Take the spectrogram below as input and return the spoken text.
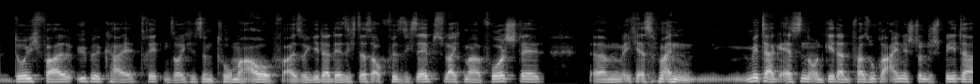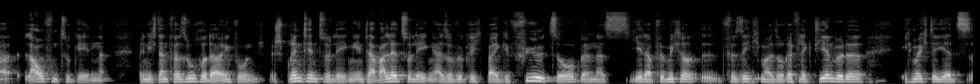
Durchfall, Übelkeit, treten solche Symptome auf. Also jeder, der sich das auch für sich selbst vielleicht mal vorstellt, ähm, ich esse mein Mittagessen und gehe dann versuche eine Stunde später laufen zu gehen. Wenn ich dann versuche, da irgendwo einen Sprint hinzulegen, Intervalle zu legen, also wirklich bei gefühlt so, wenn das jeder für mich für sich mal so reflektieren würde, ich möchte jetzt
